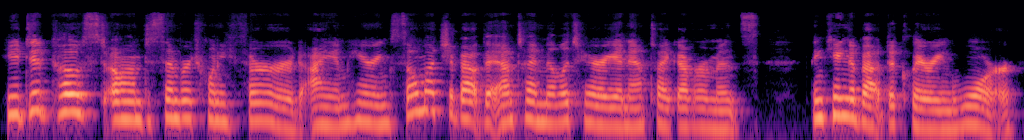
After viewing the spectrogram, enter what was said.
He did post on December 23rd I am hearing so much about the anti military and anti governments thinking about declaring war.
